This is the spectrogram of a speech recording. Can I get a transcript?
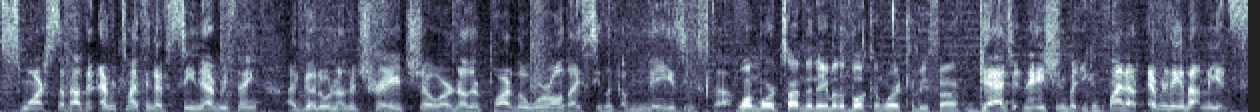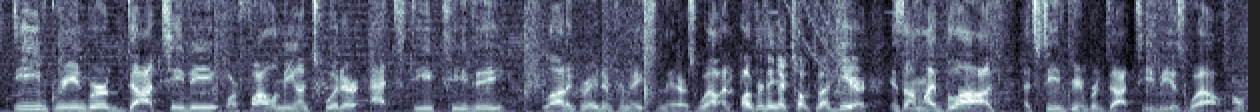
smart stuff out there. Every time I think I've seen everything, I go to another trade show or another part of the world. I see like amazing stuff. One more time, the name of the book and where it can be found. Gadget Nation, but you can find out everything about me at stevegreenberg.tv or follow me on Twitter at SteveTV. A lot of great information there as well. And everything I talked about here is on my blog at stevegreenberg.tv as well. Oh,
